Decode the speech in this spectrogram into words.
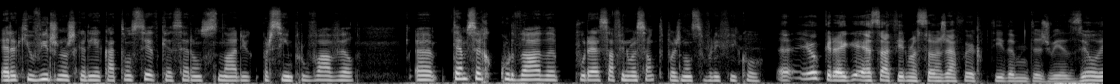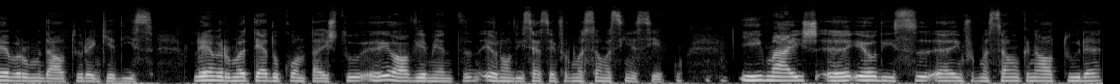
Era que o vírus não chegaria cá tão cedo, que esse era um cenário que parecia improvável. Uh, Teme ser recordada por essa afirmação que depois não se verificou? Uh, eu creio que essa afirmação já foi repetida muitas vezes. Eu lembro-me da altura em que a disse Lembro-me até do contexto, e obviamente eu não disse essa informação assim a seco, e mais eh, eu disse a informação que na altura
